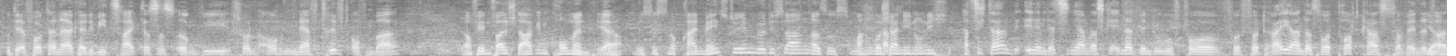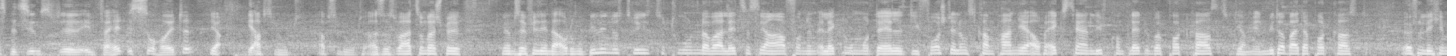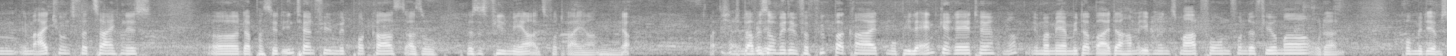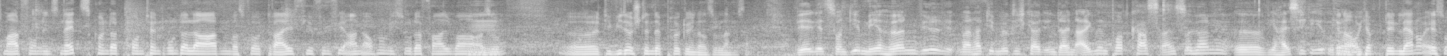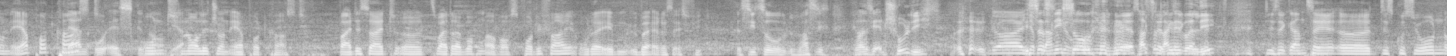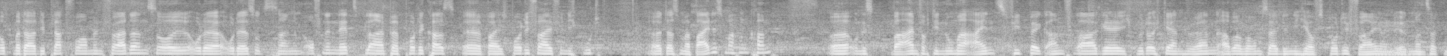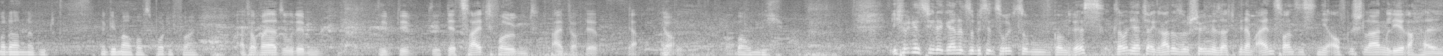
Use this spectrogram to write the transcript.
Und der Erfolg deiner Akademie zeigt, dass es irgendwie schon auch einen Nerv trifft, offenbar. Auf jeden Fall stark im Kommen. Ja. Es ist noch kein Mainstream, würde ich sagen. Also es machen wahrscheinlich noch nicht. Hat sich da in den letzten Jahren was geändert, wenn du vor, vor, vor drei Jahren das Wort Podcast verwendet Ja. hast, beziehungsweise im Verhältnis zu heute? Ja, Ja. absolut, absolut. Also es war zum Beispiel, wir haben sehr viel in der Automobilindustrie zu tun. Da war letztes Jahr von dem Elektromodell die Vorstellungskampagne auch extern, lief komplett über Podcast. Die haben ihren Mitarbeiter-Podcast öffentlich im, im iTunes-Verzeichnis. Äh, da passiert intern viel mit Podcasts, also das ist viel mehr als vor drei Jahren. Ja. Ich glaube, es ist auch mit der Verfügbarkeit, mobile Endgeräte. Ne? Immer mehr Mitarbeiter haben eben ein Smartphone von der Firma oder kommen mit ihrem Smartphone ins Netz, können dort Content runterladen, was vor drei, vier, fünf Jahren auch noch nicht so der Fall war. Mhm. Also die Widerstände bröckeln da so langsam. Wer jetzt von dir mehr hören will, man hat die Möglichkeit, in deinen eigenen Podcast reinzuhören. Äh, wie heißen die? Oder? Genau, ich habe den LernOS on Air Podcast LernOS, genau. und ja. Knowledge on Air Podcast. Beide seit äh, zwei, drei Wochen auch auf Spotify oder eben über RSS-Feed. Das sieht so, du hast dich quasi entschuldigt. Ja, Ist das nicht so? Es Hast du ja lange überlegt? Ganze, diese ganze äh, Diskussion, ob man da die Plattformen fördern soll oder, oder sozusagen im offenen Netz bleibt. Bei Podcast, äh, bei Spotify finde ich gut, äh, dass man beides machen kann. Äh, und es war einfach die Nummer 1 Feedback-Anfrage. Ich würde euch gern hören, aber warum seid ihr nicht auf Spotify? Und Mhm. irgendwann sagt man dann, na gut, dann gehen wir auch auf Spotify. Einfach mal so dem, dem, dem, dem der Zeit folgend. Einfach der, ja. Ja. Warum nicht? Ich würde jetzt wieder gerne so ein bisschen zurück zum Kongress. Claudia hat ja gerade so schön gesagt, ich bin am 21. hier aufgeschlagen, leere Hallen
